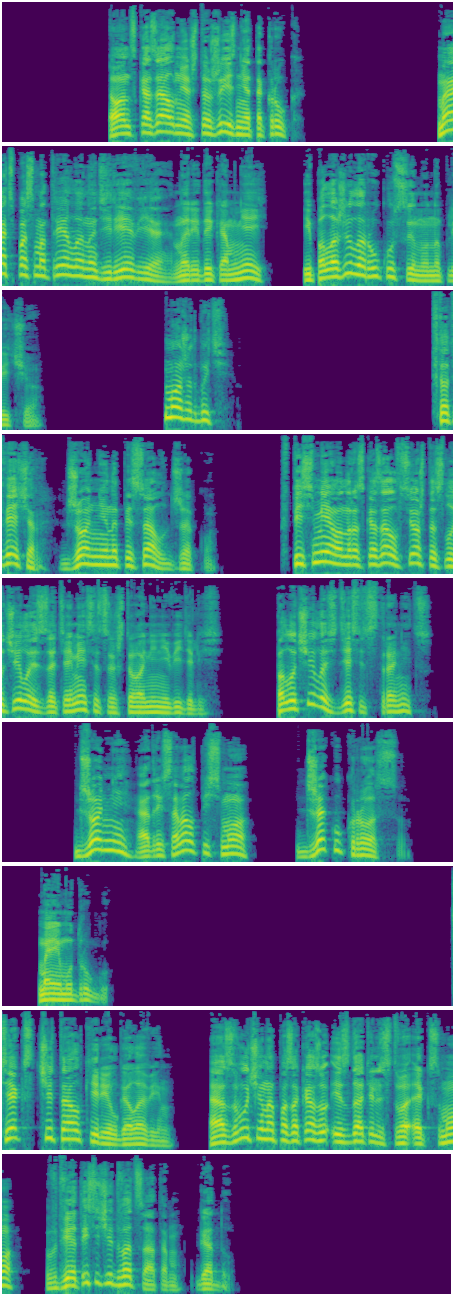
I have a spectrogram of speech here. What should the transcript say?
Он сказал мне, что жизнь — это круг. Мать посмотрела на деревья, на ряды камней и положила руку сыну на плечо. «Может быть». В тот вечер Джонни написал Джеку. В письме он рассказал все, что случилось за те месяцы, что они не виделись. Получилось десять страниц. Джонни адресовал письмо Джеку Кроссу, моему другу. Текст читал Кирилл Головин. Озвучено по заказу издательства «Эксмо» в 2020 году.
